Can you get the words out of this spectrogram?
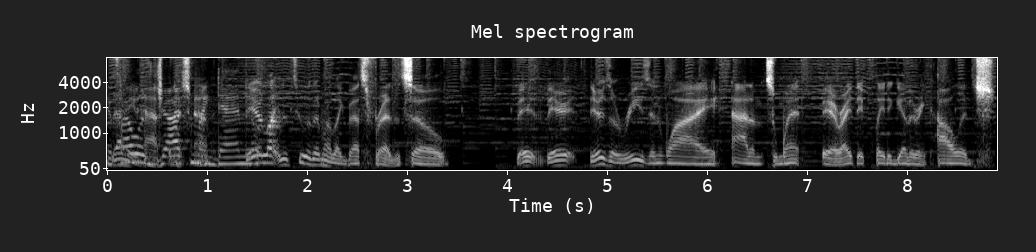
If That I was. Josh And They're like the two of them are like best friends. So they, there, there's a reason why Adams went there, right? They played together in college.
